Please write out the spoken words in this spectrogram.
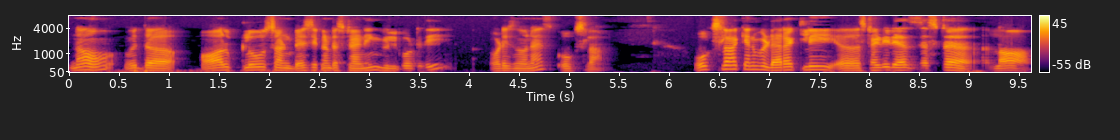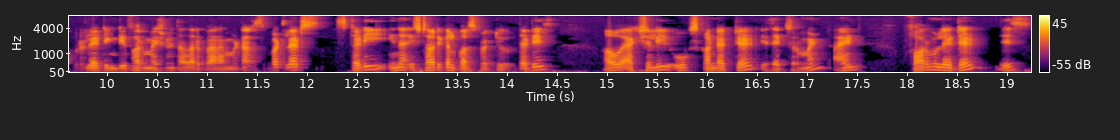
Now with the all clues and basic understanding we'll go to the what is known as Hooke's law. Hooke's law can be directly uh, studied as just a law relating deformation with other parameters, but let's study in a historical perspective. That is how actually Hooke's conducted his experiment and formulated this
